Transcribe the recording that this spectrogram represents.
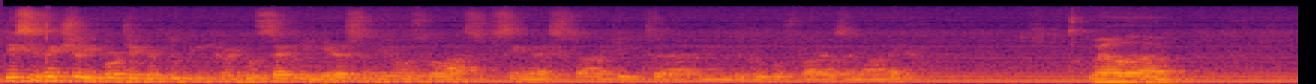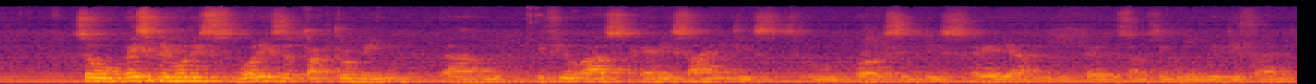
this is actually a project that took incredible seven years, and it was the last thing I started uh, in the group of Pavel Zemánek. Well, uh, so basically, what is what is a tractor beam? Um, if you ask any scientist who works in this area, he will tell you something a little bit different.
